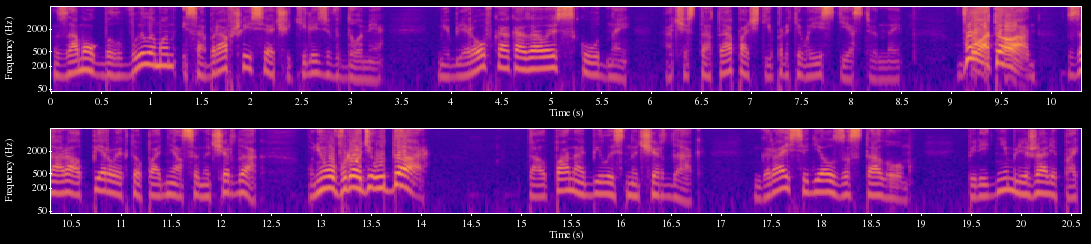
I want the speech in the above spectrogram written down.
Замок был выломан, и собравшиеся очутились в доме. Меблировка оказалась скудной, а чистота почти противоестественной. «Вот он!» — заорал первый, кто поднялся на чердак. «У него вроде удар!» Толпа набилась на чердак. Грай сидел за столом. Перед ним лежали пак...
